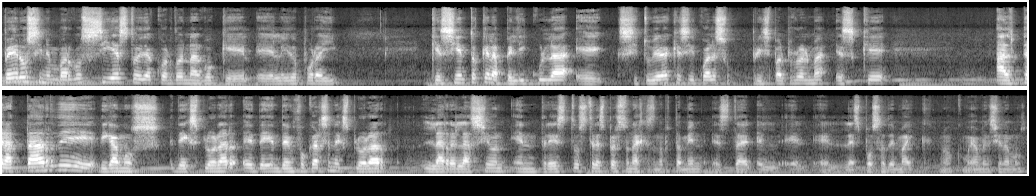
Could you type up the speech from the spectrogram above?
pero sin embargo sí estoy de acuerdo en algo que he, leído por ahí, que siento que la película, eh, si tuviera que decir cuál es su principal problema, es que al tratar de, digamos, de explorar, eh, de, enfocarse en explorar la relación entre estos tres personajes, ¿no? También está la esposa de Mike, ¿no? Como ya mencionamos.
